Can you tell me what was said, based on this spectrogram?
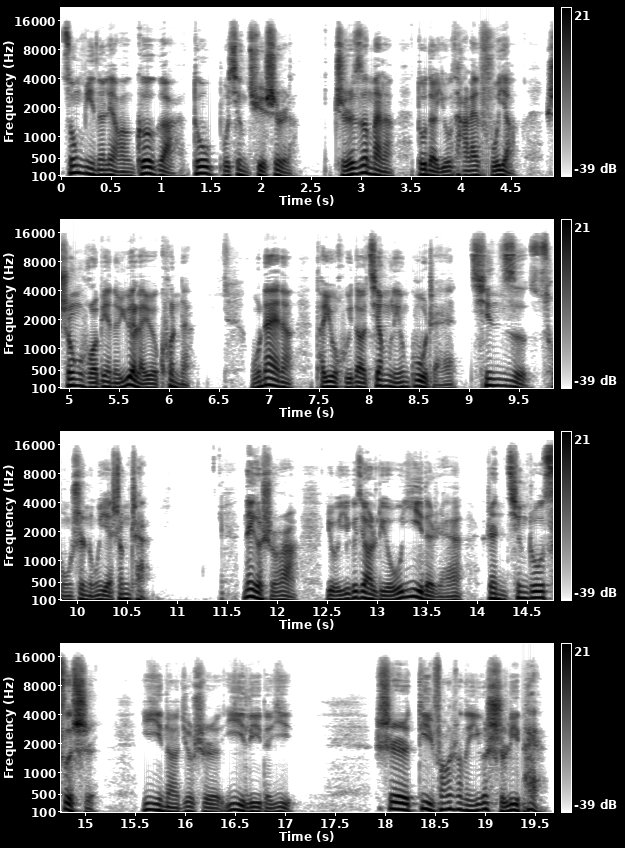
宗炳的两个哥哥啊，都不幸去世了，侄子们呢，都得由他来抚养，生活变得越来越困难。无奈呢，他又回到江陵故宅，亲自从事农业生产。那个时候啊，有一个叫刘毅的人任荆州刺史，毅呢就是毅力的毅，是地方上的一个实力派。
